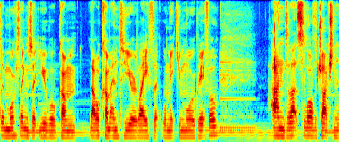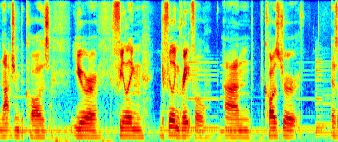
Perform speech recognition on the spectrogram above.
the more things that you will come that will come into your life that will make you more grateful. And that's the law of attraction in action because you're feeling you're feeling grateful and because you're is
